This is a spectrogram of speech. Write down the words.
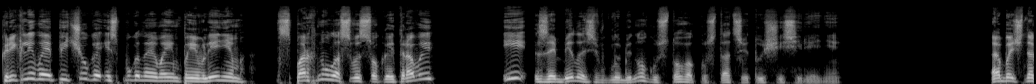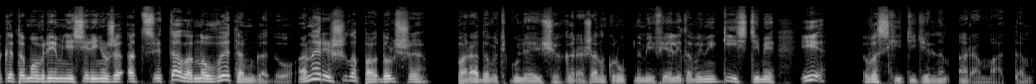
Крикливая печуга, испуганная моим появлением, вспорхнула с высокой травы и забилась в глубину густого куста цветущей сирени. Обычно к этому времени сирень уже отцветала, но в этом году она решила подольше порадовать гуляющих горожан крупными фиолетовыми кистями и восхитительным ароматом.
